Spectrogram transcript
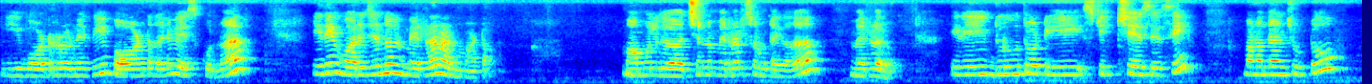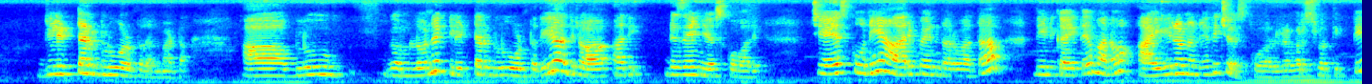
ఈ బార్డర్ అనేది బాగుంటుందని వేసుకున్నా. ఇది ఒరిజినల్ మిర్రర్ అన్నమాట. మామూలుగా చిన్న మిర్రర్స్ ఉంటాయి కదా మిర్రర్ ఇది గ్లూ తోటి స్టిచ్ చేసేసి మనం దాని చుట్టూ గ్లిట్టర్ గ్లూ ఉంటుంది అనమాట ఆ గ్లూ గమ్లోనే గ్లిట్టర్ గ్లూ ఉంటుంది. అది రా అది డిజైన్ చేసుకోవాలి. చేసుకుని ఆరిపోయిన తర్వాత దీనికైతే మనం ఐరన్ అనేది చేసుకోవాలి. రివర్స్లో తిప్పి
